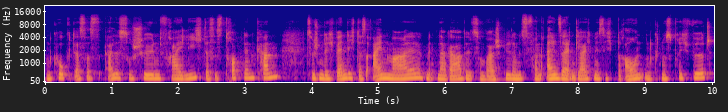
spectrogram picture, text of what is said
und gucke, dass das alles so schön frei liegt, dass es trocknen kann. Zwischendurch wende ich das einmal mit einer Gabel zum Beispiel, damit es von allen Seiten gleichmäßig braun und knusprig wird.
